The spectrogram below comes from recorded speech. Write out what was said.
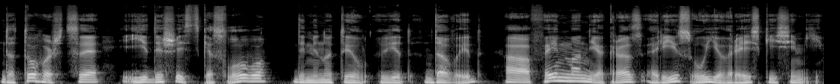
До того ж, це їдишистське слово, димінутив від Давид, а Фейнман якраз ріс у єврейській сім'ї.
